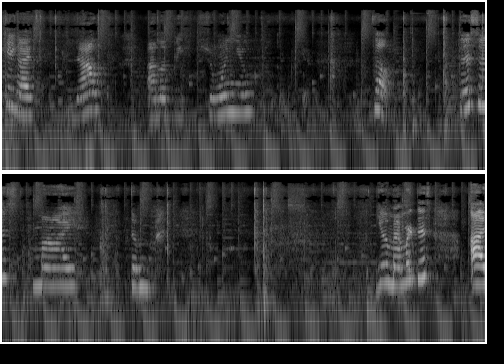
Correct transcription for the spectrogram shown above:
Okay, guys. Now I'm gonna be showing you here. So, this is my the. You remember this? Uh,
